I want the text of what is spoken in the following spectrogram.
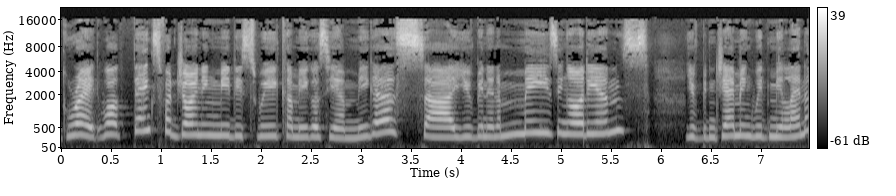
Great. Well, thanks for joining me this week, amigos y amigas. Uh, you've been an amazing audience. You've been jamming with Milena.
